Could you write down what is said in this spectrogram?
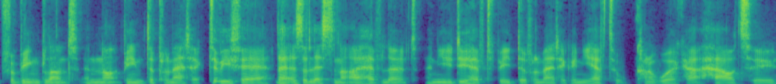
for being blunt and not being diplomatic. To be fair, that is a lesson that I have learnt, and you do have to be diplomatic and you have to kind of work out how to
